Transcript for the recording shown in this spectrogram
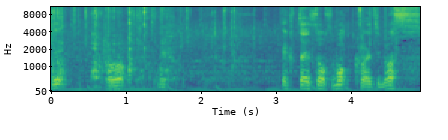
で、このね、液体ソースも加えてみます。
